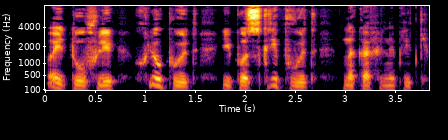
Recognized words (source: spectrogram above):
Мои туфли хлюпают и поскрипывают на кафельной плитке.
